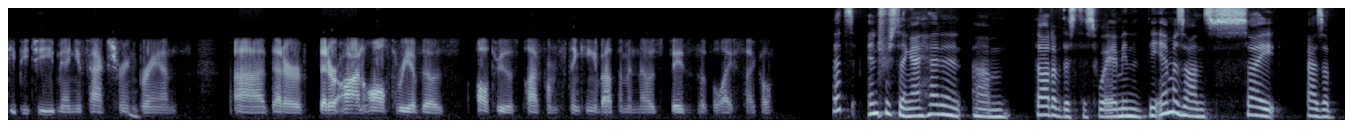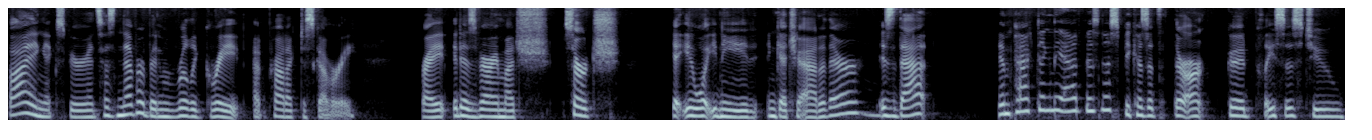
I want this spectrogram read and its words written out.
CPG manufacturing brands uh, that are that are on all three of those all three of those platforms, thinking about them in those phases of the life cycle. That's interesting. I hadn't um, thought of this this way. I mean, the Amazon site as a buying experience has never been really great at product discovery, right? It is very much search, get you what you need, and get you out of there. Mm-hmm. Is that impacting the ad business because it's there aren't good places to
